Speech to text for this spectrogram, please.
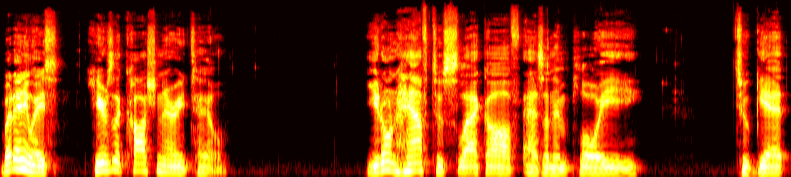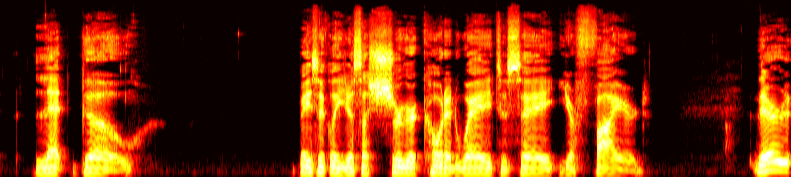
But, anyways, here's a cautionary tale. You don't have to slack off as an employee to get let go. Basically, just a sugar coated way to say you're fired. There,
